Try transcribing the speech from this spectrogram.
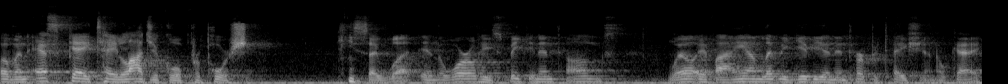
of an eschatological proportion. You say, What in the world? He's speaking in tongues? Well, if I am, let me give you an interpretation, okay?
